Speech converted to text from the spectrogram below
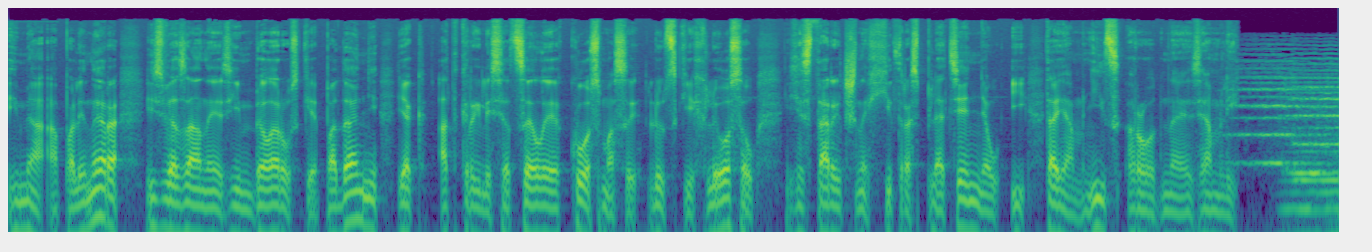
імя апалінера і звязаныя з ім беларускія паданні, як адкрыліся цэлыя космасы людскіх лёсаў, гістарычных хітраспляценняў і таямніц роднай зямлі. Thank you.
